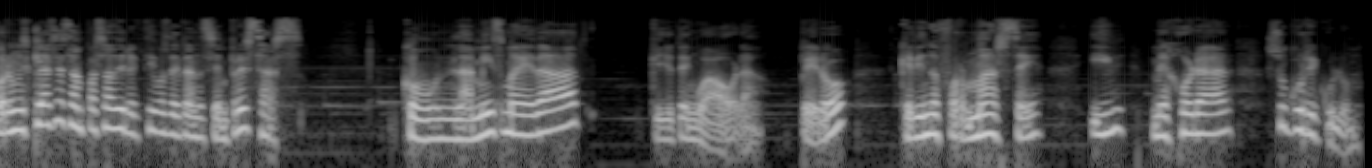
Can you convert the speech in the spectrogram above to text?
Por mis clases han pasado directivos de grandes empresas con la misma edad que yo tengo ahora, pero queriendo formarse y mejorar su currículum.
